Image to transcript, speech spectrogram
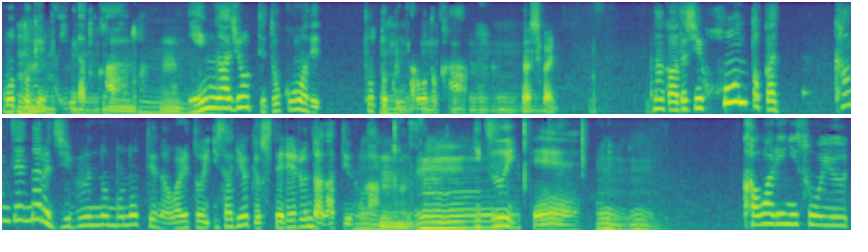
持っとけばいいんだとか、年賀状ってどこまで取っとくんだろうとか、確かに。なんか私本とか完全なる自分のものっていうのは割と潔く捨てれるんだなっていうのがうん気づいて、うんうん。代わりにそういう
